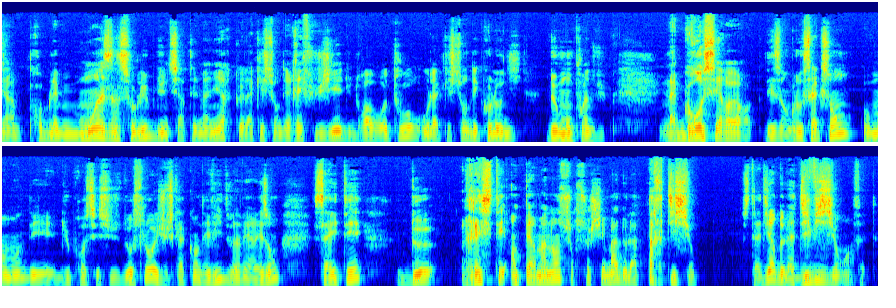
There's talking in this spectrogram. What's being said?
un problème moins insoluble d'une certaine manière que la question des réfugiés, du droit au retour ou la question des colonies, de mon point de vue. La grosse erreur des anglo-saxons au moment des, du processus d'Oslo et jusqu'à Camp David, vous avez raison, ça a été de rester en permanence sur ce schéma de la partition, c'est-à-dire de la division en fait.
